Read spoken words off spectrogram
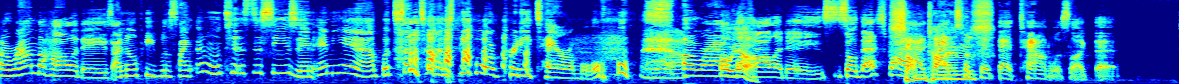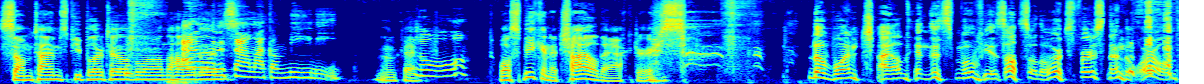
around the holidays, I know people's like, "Oh, tis the season," and yeah, but sometimes people are pretty terrible Yeah. around Oh, the holidays. So that's why I, I took Sometimes- that that town was like that. Sometimes people are terrible around the holidays. I don't want to sound like a meanie. Okay. No. Well, speaking of child actors, the one child in this movie is also the worst person in the world.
